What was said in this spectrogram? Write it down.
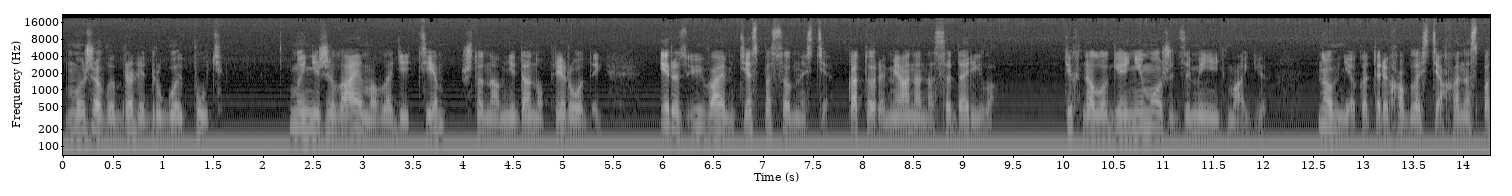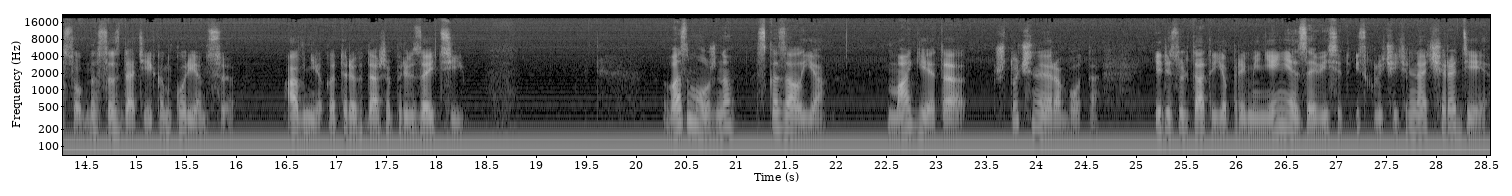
Мы же выбрали другой путь. Мы не желаем овладеть тем, что нам не дано природой, и развиваем те способности, которыми она нас одарила. Технология не может заменить магию, но в некоторых областях она способна создать ей конкуренцию – а в некоторых даже превзойти. «Возможно», — сказал я. «Магия — это штучная работа, и результат ее применения зависит исключительно от чародея.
